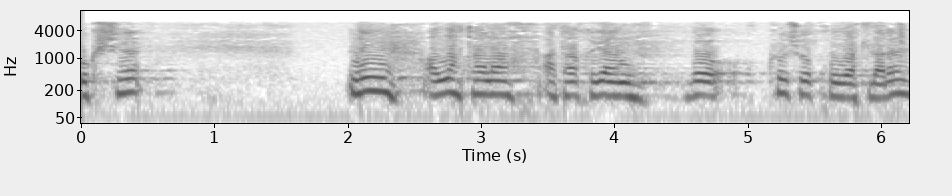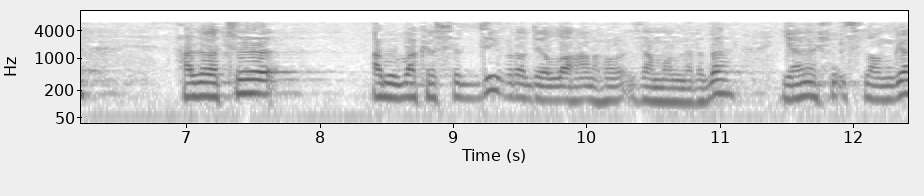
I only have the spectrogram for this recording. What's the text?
u kishining alloh taolo ato qilgan bu kuchu quvvatlari hazrati abu bakr siddiq roziyallohu anhu zamonlarida yana shu islomga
